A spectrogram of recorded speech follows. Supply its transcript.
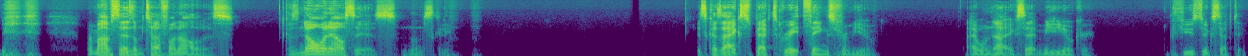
my mom says i'm tough on all of us because no one else is no, i'm just kidding it's because i expect great things from you i will not accept mediocre refuse to accept it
